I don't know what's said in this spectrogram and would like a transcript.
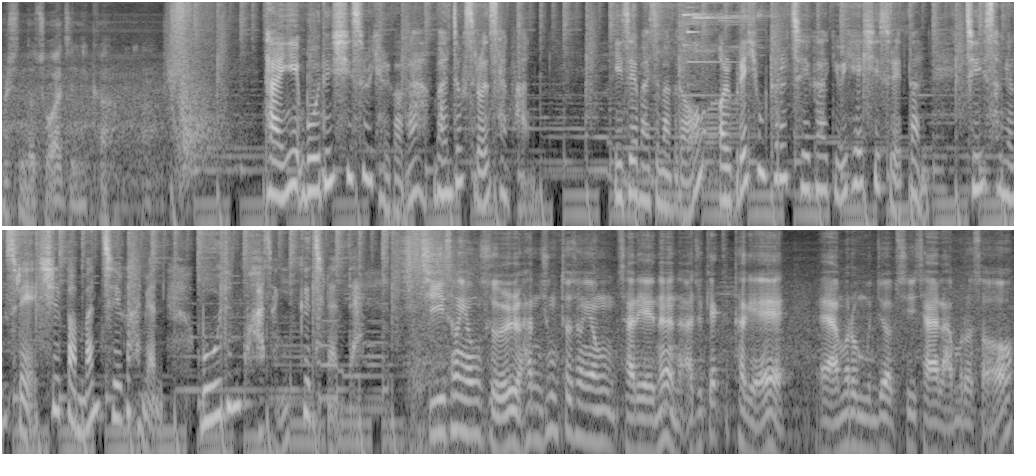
훨씬 더 좋아지니까. 어. 다행히 모든 시술 결과가 만족스러운 상황. 이제 마지막으로 얼굴의 흉터를 제거하기 위해 시술했던 지성형술의 실밥만 제거하면 모든 과정이 끝이 난다. 지성형술 한 흉터 성형 자리에는 아주 깨끗하게 예, 아무런 문제 없이 잘 아물어서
